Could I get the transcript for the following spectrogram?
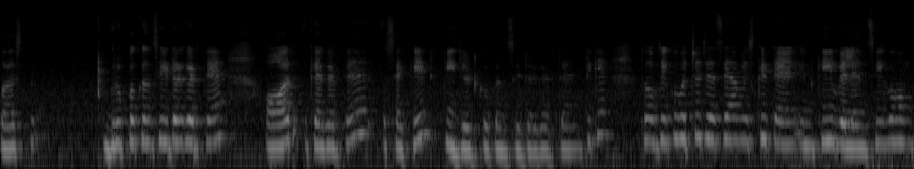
फ़र्स्ट ग्रुप को कंसीडर करते हैं और क्या करते हैं सेकेंड पीरियड को कंसीडर करते हैं, ठीक है? तो अब देखो बच्चों, जैसे हम इसकी इनकी वैलेंसी को हम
